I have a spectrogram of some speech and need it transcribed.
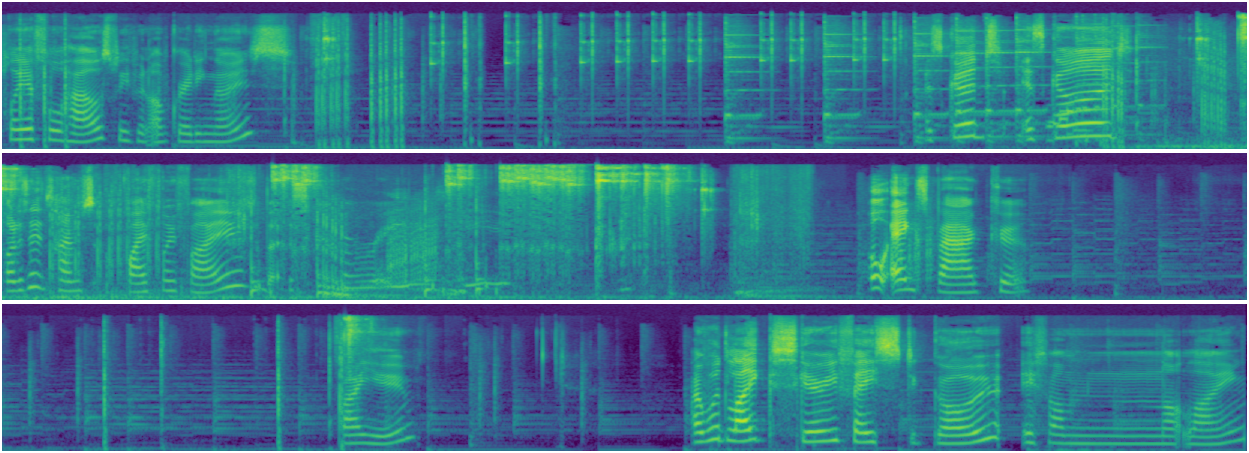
Play a full house. We've been upgrading those. It's good. It's good. What is it? Times 5.5? That's crazy. Oh, eggs back. By you. I would like Scary Face to go, if I'm not lying.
